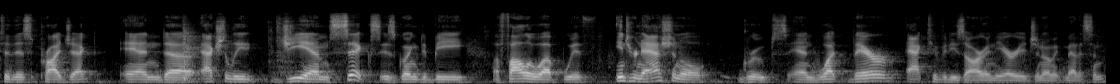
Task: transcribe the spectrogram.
to this project. And uh, actually, GM6 is going to be a follow-up with international groups and what their activities are in the area of genomic medicine.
